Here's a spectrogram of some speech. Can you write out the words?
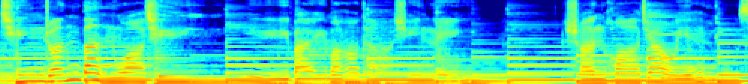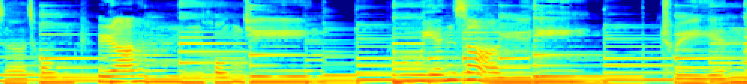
青砖伴瓦漆，白马踏新泥。山花蕉叶暮色丛染红巾屋檐洒雨滴炊烟袅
